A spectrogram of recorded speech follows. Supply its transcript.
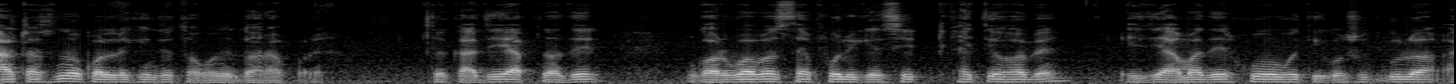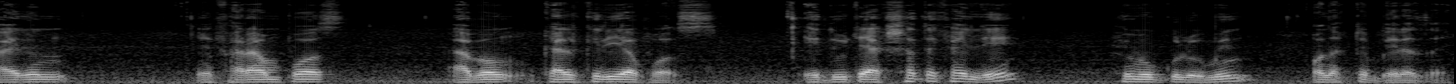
আলট্রাসাউন্ড করলে কিন্তু তখনই ধরা পড়ে। তো কাজেই আপনাদের গর্ভাবস্থায় ফলিক অ্যাসিড খাইতে হবে। এই যে আমাদের হোমিওপ্যাথিক ওষুধগুলো, আয়রন, ফ্যারামপস এবং ক্যালকেরিয়াপস এই দুইটা একসাথে খাইলে হিমোগ্লোবিন অনেকটা বেড়ে যায়।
